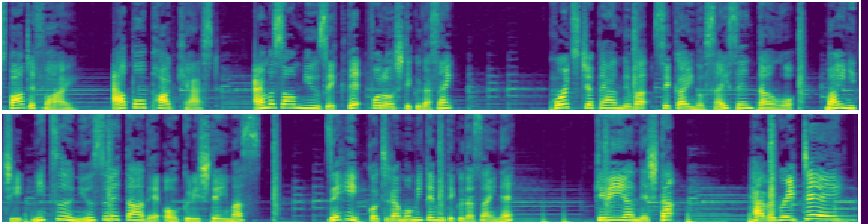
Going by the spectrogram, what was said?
Spotify、Apple Podcast、Amazon Music でフォローしてください。Quartz Japan では世界の最先端を毎日2通ニュースレターでお送りしています。ぜひこちらも見てみてくださいね。ケリーアンでした。Have a great day!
